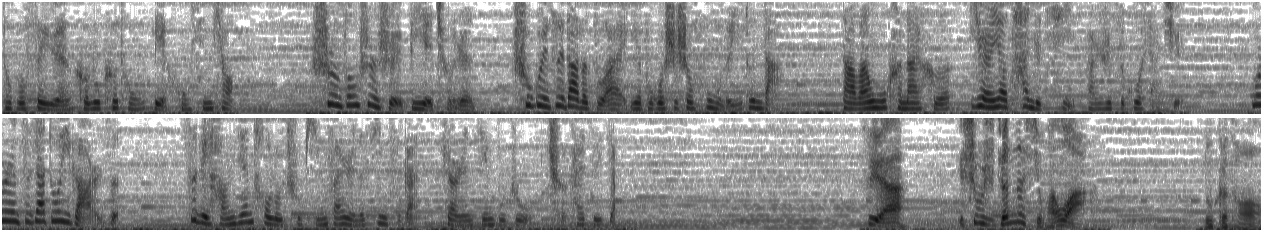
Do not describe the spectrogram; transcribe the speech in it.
都够费源和陆柯彤脸红心跳。顺风顺水毕业成人，出柜最大的阻碍也不过是受父母的一顿打，打完无可奈何，依然要叹着气把日子过下去。默认自家多一个儿子，字里行间透露出平凡人的幸福感，让人禁不住扯开嘴角。飞远，你是不是真的喜欢我啊？陆克头，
